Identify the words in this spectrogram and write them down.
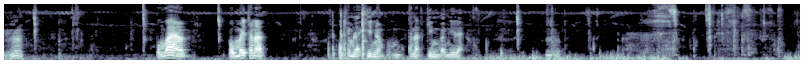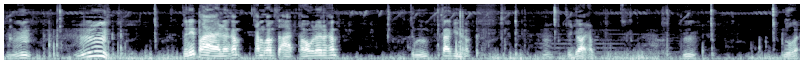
อืมผมว่า ผมไม่ถนัดชำแหละกินนะครับผมถนัดกินแบบนี้แหละอืมอืมอืมตัวนี้ผ่านนะครับทำความสะอาดท้องแล้วนะครับ ถึงกล้ากินครับอืมสุดยอดครับอืมดูฮะ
